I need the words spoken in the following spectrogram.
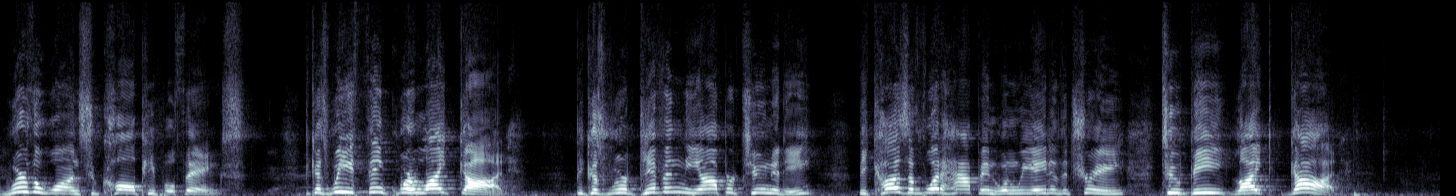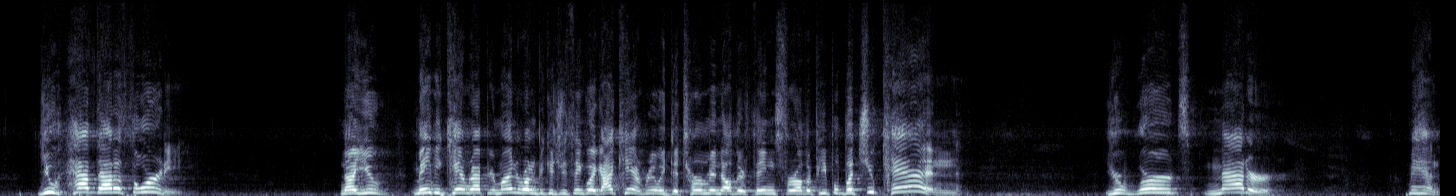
We're the ones who call people things because we think we're like God because we're given the opportunity, because of what happened when we ate of the tree, to be like God. You have that authority. Now, you maybe can't wrap your mind around it because you think, like, I can't really determine other things for other people, but you can. Your words matter. Man,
